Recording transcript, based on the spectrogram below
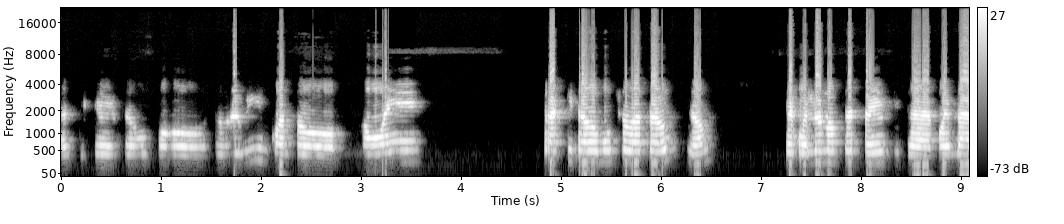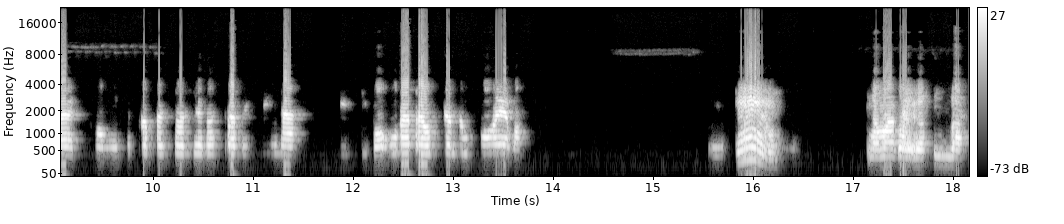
Así que eso es un poco sobre mí. En cuanto no he practicado mucho la traducción, recuerdo, no sé si te acuerdas, con ese profesor de nuestra piscina, hicimos una traducción de un poema. Mm. No me acuerdo, Silva.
